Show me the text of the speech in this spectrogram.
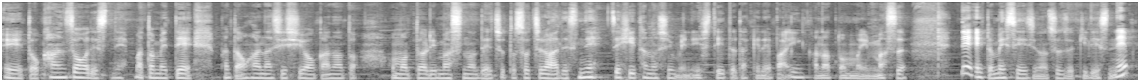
えーと、感想をですね、まとめてまたお話ししようかなと思っておりますので、ちょっとそちらはですね、ぜひ楽しみにしていただければいいかなと思います。で、えっ、ー、と、メッセージの続きですね。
